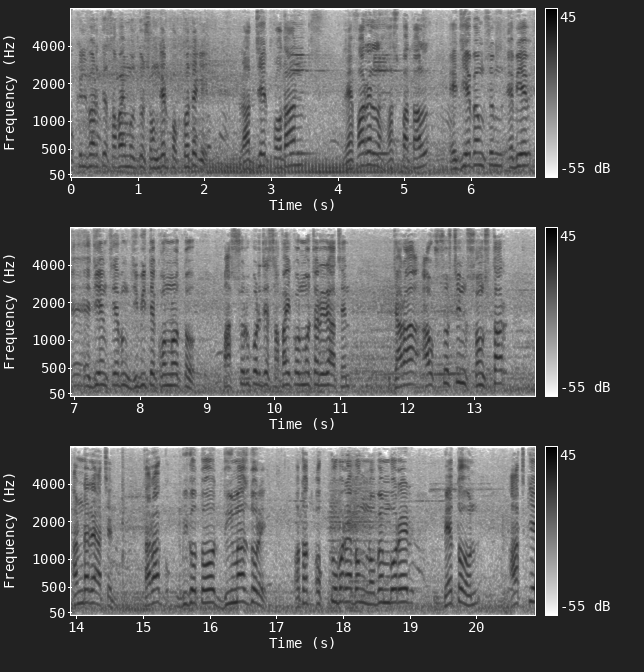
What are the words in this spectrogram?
অখিল ভারতীয় সাফাই মজদুর সংঘের পক্ষ থেকে রাজ্যের প্রধান রেফারেল হাসপাতাল এজিএমসি এজিএমসি এবং জিবিতে কর্মরত পাঁচশোর উপর যে সাফাই কর্মচারীরা আছেন, যারা আউটসোর্সিং সংস্থার আন্ডারে আছেন, তারা বিগত দুই মাস ধরে, অর্থাৎ অক্টোবর এবং নভেম্বরের বেতন আজকে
